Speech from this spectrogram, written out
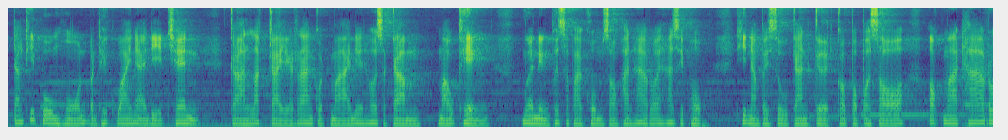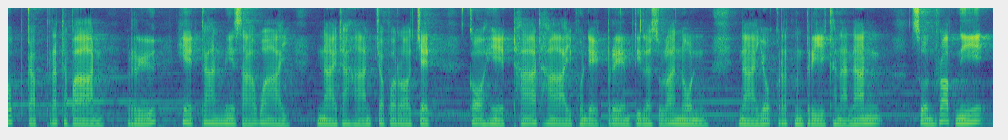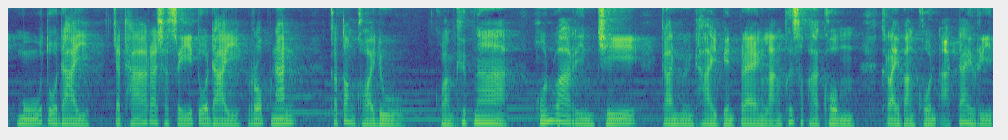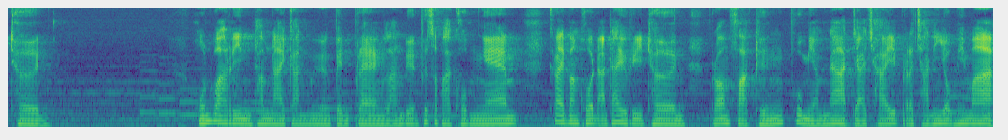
ดังที่ปูมโหนบันทึกไว้ในอดีตเช่น การลักไก่ร่างกฎหมายนิรโทษกรรม เหมาเข่ง เมื่อ 1 พฤษภาคม 2556 ที่นำไปสู่การเกิดกปปส ออกมาท้ารบกับรัฐบาล หรือเหตุการณ์เมษาวาย นายทหารจปร7ก่อเหตุท้าทายพลเอกเปรมติลสุรานนท์นายกรัฐมนตรีขณะนั้น ส่วนรอบนี้หมูตัวใดจะท้าราชสีตัวใดรบนั้น ก็ต้องคอยดู ความคืบหน้าโหนวารินชี้ การเมืองไทยเปลี่ยนแปลงหลังพฤษภาคม ใครบางคนอาจได้รีเทิร์นโหนวารินทำนายการเมืองเปลี่ยนแปลงหลังเดือนพฤษภาคมแง้ม ใครบางคนอาจได้รีเทิร์นพร้อมฝากถึงผู้มีอำนาจอย่าใช้ประชานิยมให้มาก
